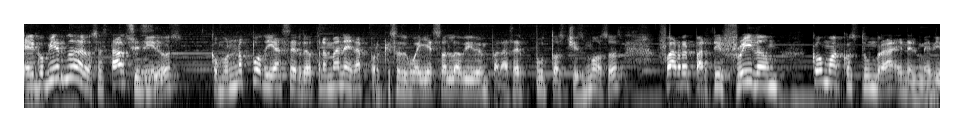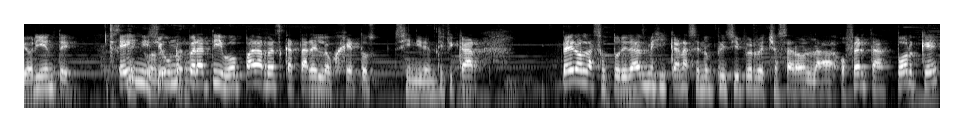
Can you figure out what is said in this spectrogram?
El gobierno de los Estados Sí, sí, sí. Unidos como no podía ser de otra manera, porque esos güeyes solo viven para ser putos chismosos, fue a repartir Freedom, como acostumbra en el Medio Oriente, e inició un operativo para rescatar el objeto sin identificar. Pero las autoridades mexicanas en un principio rechazaron la oferta, porque,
